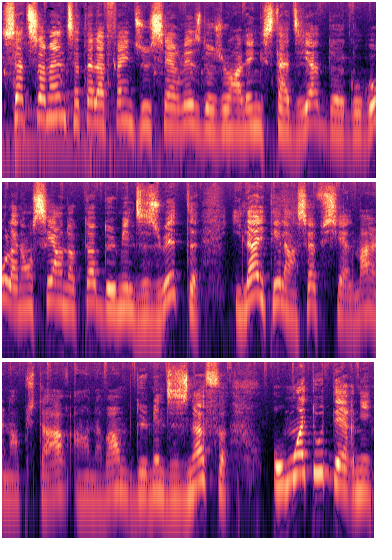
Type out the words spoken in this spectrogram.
Cette semaine, c'était la fin du service de jeu en ligne Stadia de Google, annoncé en octobre 2018. Il a été lancé officiellement un an plus tard, en novembre 2019. Au mois d'août dernier,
